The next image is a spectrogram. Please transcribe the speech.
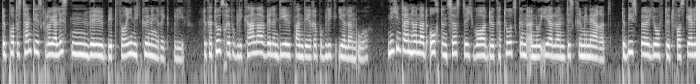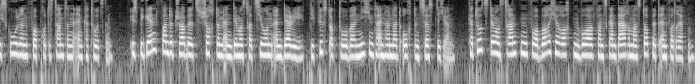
De protestantisk Loyalisten will bit Verenigd Königreich blieb. De kathols Republikaner willen deel van de Republik Ierland ur. 1968 war de katholsken en no Ierland diskrimineret. De bispel joft dit forskellig skolen voor protestanten en katholsken. Us begin van de troubles schochtem en demonstration en Derry, die 5. Oktober 1968 an. Kathols Demonstranten vor Borcherochten war van Skandare mas doppelt en verdreffen.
